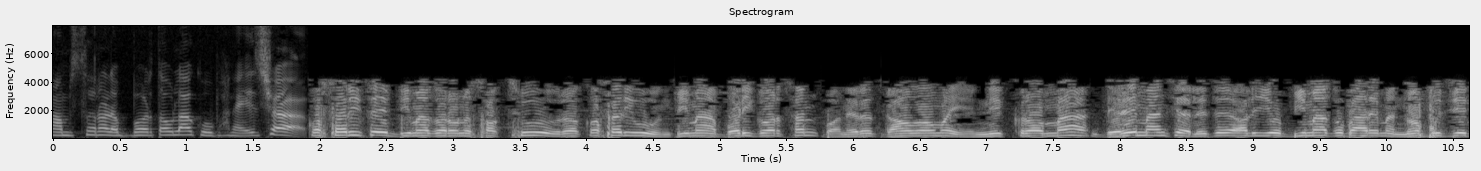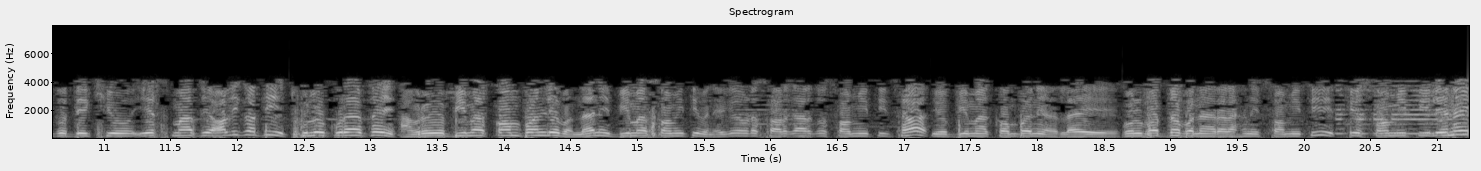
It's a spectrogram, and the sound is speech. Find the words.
रामशरण बर्तौलाको भनाइ छ। कसरी चाहिँ बिमा गराउन सक्छु र कसरी ऊ बिमा बढी गर्छन् भनेर गाउँ गाउँमा हिँड्ने क्रममा धेरै मान्छेहरूले चाहिँ अलि यो बिमाको बारेमा नबुझिएको देखियो। यसमा चाहिँ अलिकति ठुलो कुरा चाहिँ हाम्रो यो बिमा कम्पनीले भन्दा नि बिमा समिति भनेको एउटा सरकारको समिति छ। यो बिमा कम्पनीहरूलाई गोलबद्ध बनाएर राख्ने समिति। त्यो समितिले नै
